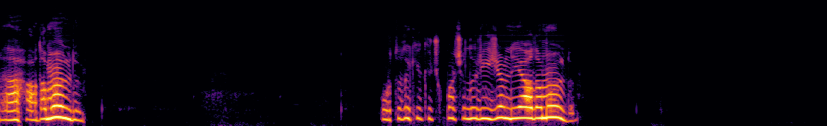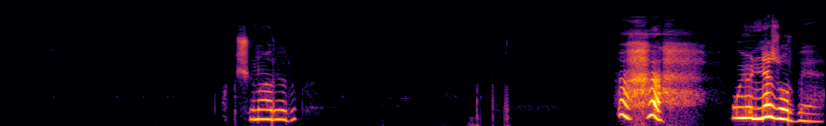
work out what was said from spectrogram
Ah adam öldüm. Ortadaki küçük parçaları yiyeceğim diye adam öldüm. Şunu arıyorduk. Ah, ah. Oyun ne zor be.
